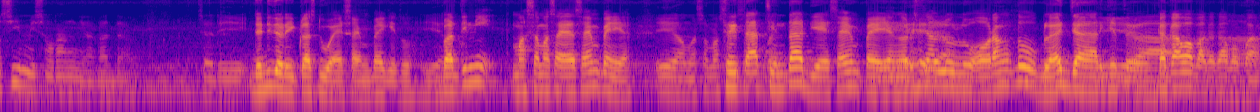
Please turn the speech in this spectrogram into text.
pesimis orangnya kadang. Jadi Jadi dari kelas 2 SMP gitu. Iya. Berarti nih masa-masa SMP ya. iya masa-masa Cerita cinta di SMP yang harusnya Iya. lulu orang tuh belajar gitu. Iya. Kakak apa, kakak apa, Pak?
